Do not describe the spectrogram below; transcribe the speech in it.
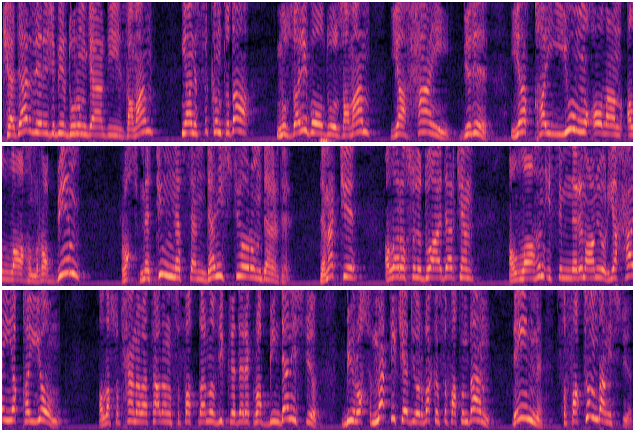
keder verici bir durum geldiği zaman yani sıkıntıda muzdarip olduğu zaman ya hay diri ya kayyum olan Allah'ım Rabbim rahmetinle senden istiyorum derdi. Demek ki Allah Resulü dua ederken Allah'ın isimlerini anıyor. Ya hay ya kayyum. Allah subhanahu ve teala'nın sıfatlarını zikrederek Rabbinden istiyor. Bir rahmetike diyor bakın sıfatından değil mi? Sıfatından istiyor.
